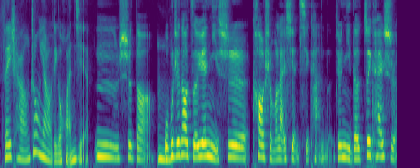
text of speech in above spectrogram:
非常重要的一个环节。嗯，是的，我不知道泽渊你是靠什么来选期刊的？就你的最开始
